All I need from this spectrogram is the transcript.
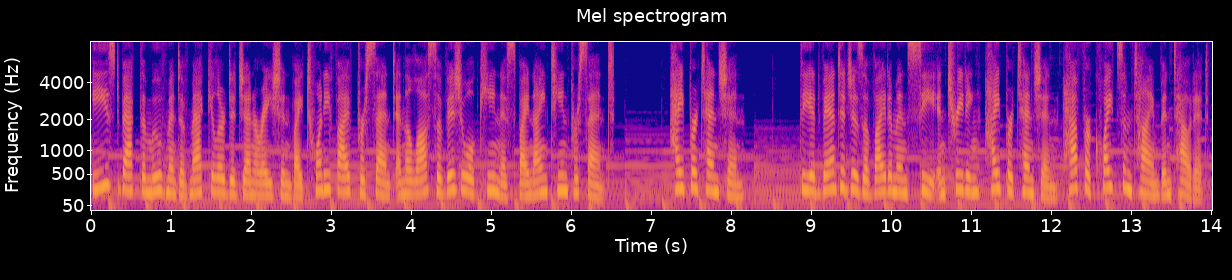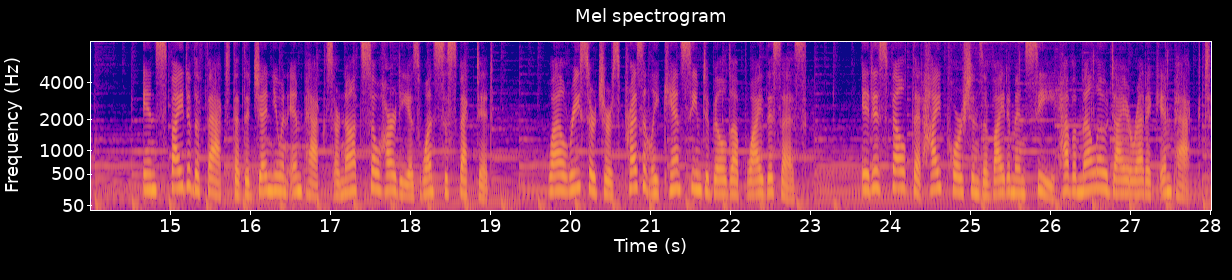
Eased back the movement of macular degeneration by 25% and the loss of visual keenness by 19%. Hypertension. The advantages of vitamin C in treating hypertension have for quite some time been touted. In spite of the fact that the genuine impacts are not so hardy as once suspected. While researchers presently can't seem to build up why this is. It is felt that high portions of vitamin C have a mellow diuretic impact.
